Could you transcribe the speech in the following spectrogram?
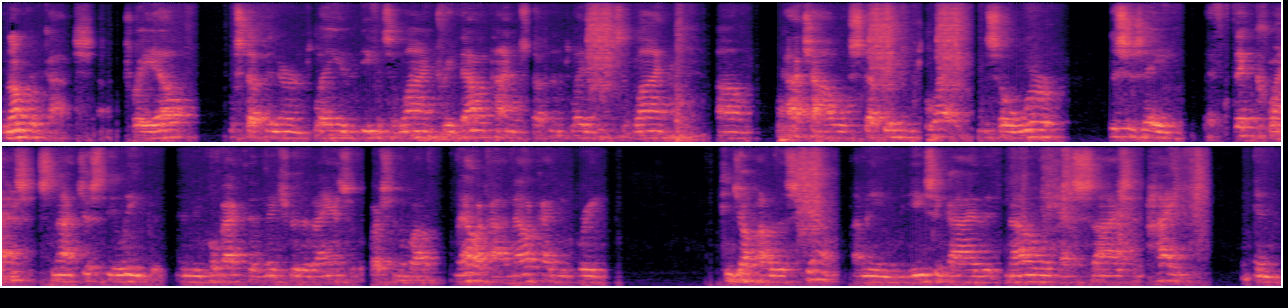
a number of guys. Uh, Trey L will step in there and play in the defensive line. Trey Valentine will step in and play the defensive line. Um, will step in and play. And so we're, this is a, a thick class. It's not just the elite. and you go back to make sure that I answer the question about Malachi. Malachi Dupre can jump out of this gym. I mean, he's a guy that not only has size and height and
